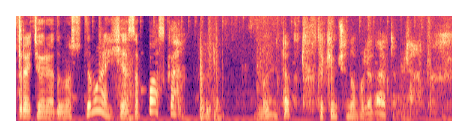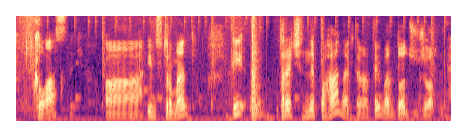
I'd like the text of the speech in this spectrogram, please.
третього ряду у нас тут немає, є запаска. Ну і так, таким чином виглядає автомобіль. Класний а, інструмент. І, до речі, непогана альтернатива Dodge Journey.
